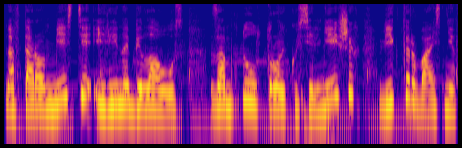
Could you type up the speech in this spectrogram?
На втором месте Ирина Белоус. Замкнул тройку сильнейших Виктор Васнев.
